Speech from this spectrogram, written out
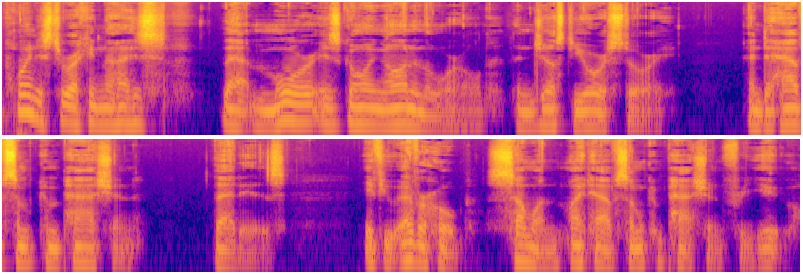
The point is to recognize that more is going on in the world than just your story, and to have some compassion, that is, if you ever hope someone might have some compassion for you.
